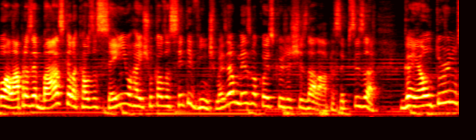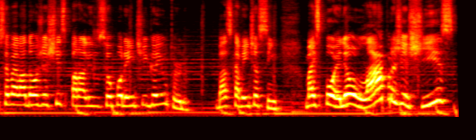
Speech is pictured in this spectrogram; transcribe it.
Pô, a Lapras é básica, ela causa 100 e o Raichu causa 120. Mas é a mesma coisa que o GX da Lapras. Você precisa ganhar um turno, você vai lá dar o GX, paralisa o seu oponente e ganha um turno. Basicamente assim. Mas, pô, ele é o Lapras GX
